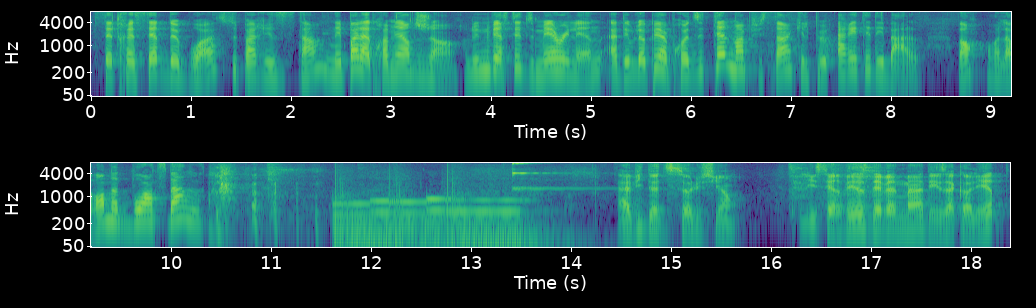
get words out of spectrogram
Cette recette de bois, super résistant, n'est pas la première du genre. L'Université du Maryland a développé un produit tellement puissant qu'il peut arrêter des balles. Bon, on va l'avoir, notre bois anti-balles. Avis de dissolution. Les services d'événements des acolytes,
